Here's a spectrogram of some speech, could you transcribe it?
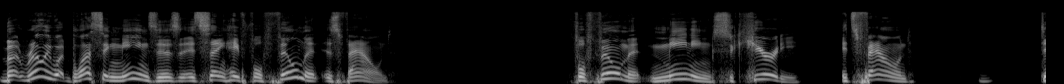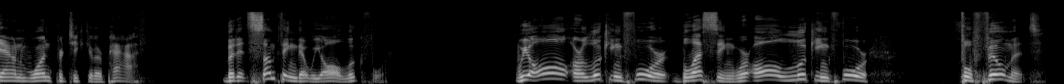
But really, what blessing means is it's saying, hey, fulfillment is found. Fulfillment, meaning, security, it's found down one particular path. But it's something that we all look for. We all are looking for blessing, we're all looking for fulfillment.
